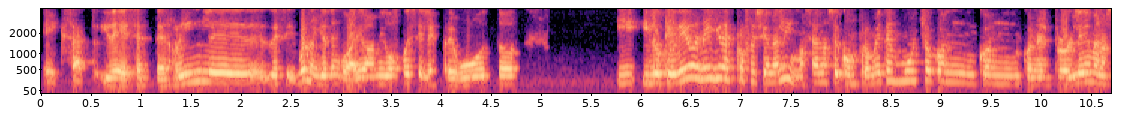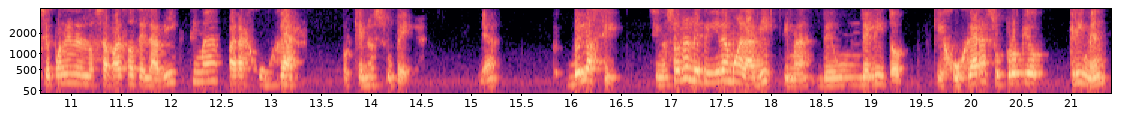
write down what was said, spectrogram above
Exacto, y debe ser terrible decir, bueno, yo tengo varios amigos jueces y les pregunto, y, lo que veo en ellos es profesionalismo, o sea, no se comprometen mucho con, con, el problema, no se ponen en los zapatos de la víctima para juzgar, porque no es su pega, ¿ya? Velo así, si nosotros le pidiéramos a la víctima de un delito que juzgara su propio crimen,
